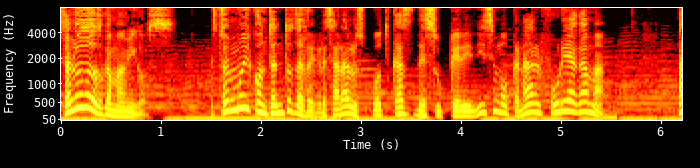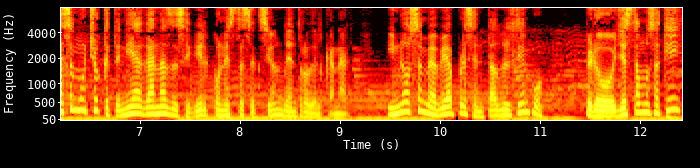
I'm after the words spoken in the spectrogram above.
Saludos Gama amigos. Estoy muy contento de regresar a los podcasts de su queridísimo canal Furia Gama. Hace mucho que tenía ganas de seguir con esta sección dentro del canal y no se me había presentado el tiempo, pero ya estamos aquí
